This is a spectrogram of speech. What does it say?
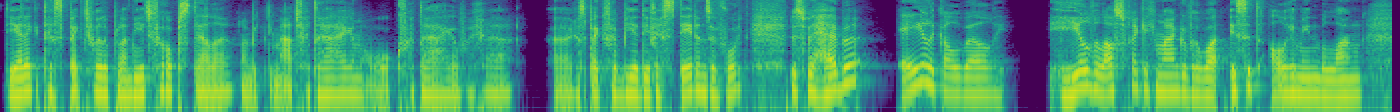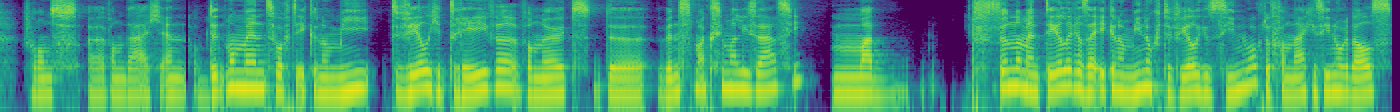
die eigenlijk het respect voor de planeet voorop stellen. We hebben klimaatverdragen, maar ook verdragen voor uh, uh, respect voor biodiversiteit enzovoort. Dus we hebben eigenlijk al wel heel veel afspraken gemaakt over wat is het algemeen belang voor ons uh, vandaag. En op dit moment wordt de economie te veel gedreven vanuit de winstmaximalisatie. Maar fundamenteler is dat economie nog te veel gezien wordt, of vandaag gezien wordt als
